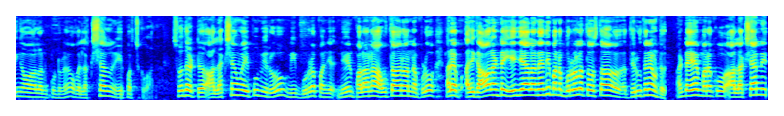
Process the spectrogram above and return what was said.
ఏం కావాలనుకుంటున్నారో ఒక లక్ష్యాలను ఏర్పరచుకోవాలి. సో దట్ uh, ఆ లక్ష్యం వైపు మీరు మీ బుర్ర పనిచే నేను ఫలానా అవుతాను అన్నప్పుడు అరే అది కావాలంటే ఏం చేయాలనేది మన బుర్రలో తోస్తా తిరుగుతూనే ఉంటుంది. అంటే మనకు ఆ లక్ష్యాన్ని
